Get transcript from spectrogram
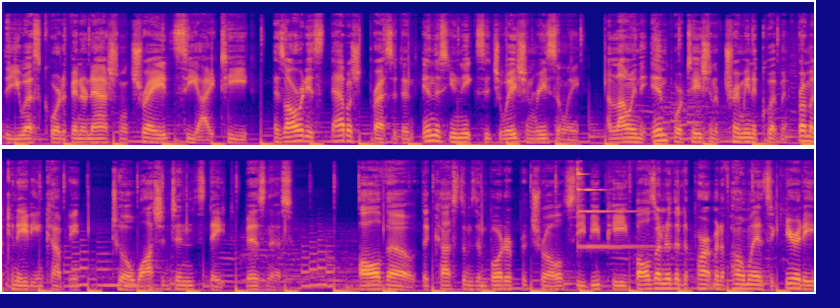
The U.S. Court of International Trade, CIT, has already established precedent in this unique situation recently, allowing the importation of trimming equipment from a Canadian company to a Washington state business. Although the Customs and Border Patrol, CBP, falls under the Department of Homeland Security,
